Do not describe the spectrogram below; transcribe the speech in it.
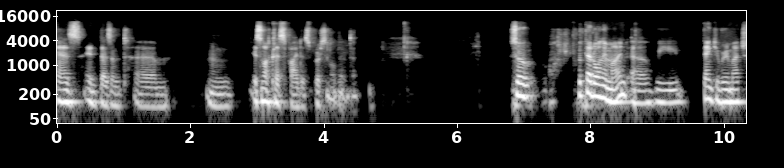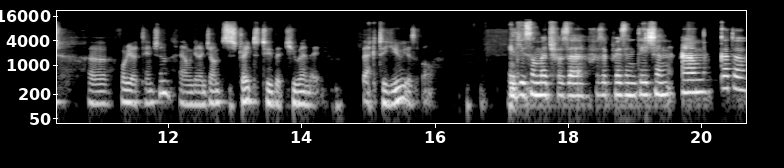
as it doesn't, um, mm, it's not classified as personal data. So with that all in mind, uh, we thank you very much uh, for your attention, and we're going to jump straight to the Q&A. Back to you, Isabel. Thank you so much for the for the presentation. Um, got a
